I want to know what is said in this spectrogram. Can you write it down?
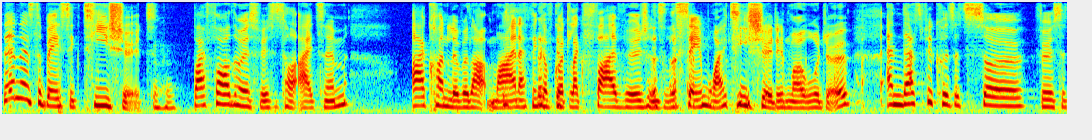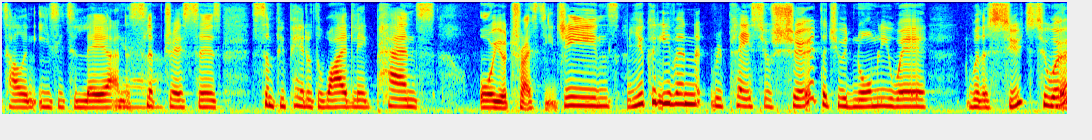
Then there's the basic t-shirt. Mm-hmm. By far the most versatile item. I can't live without mine. I think I've got like five versions of the same white t-shirt in my wardrobe. And that's because it's so versatile and easy to layer under Yeah. slip dresses, simply paired with the wide leg pants or your trusty jeans. You could even replace your shirt that you would normally wear with a suit to work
